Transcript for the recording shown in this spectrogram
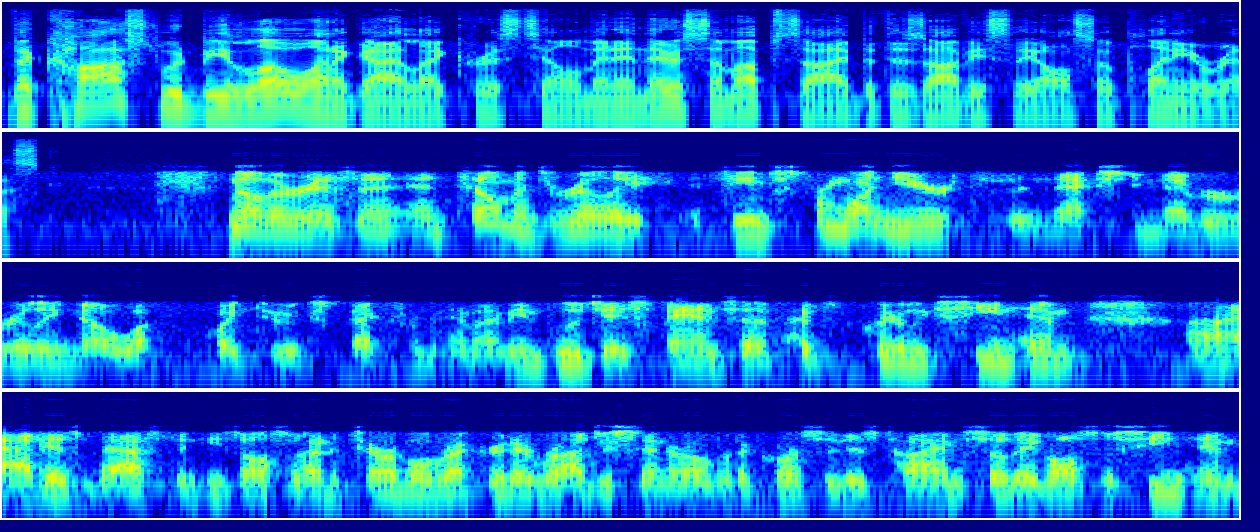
The cost would be low on a guy like Chris Tillman, and there's some upside, but there's obviously also plenty of risk. No, there is, and, and Tillman's really. It seems from one year to the next, you never really know what quite to expect from him. I mean, Blue Jays fans have, have clearly seen him uh, at his best, and he's also had a terrible record at Rogers Center over the course of his time. So they've also seen him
